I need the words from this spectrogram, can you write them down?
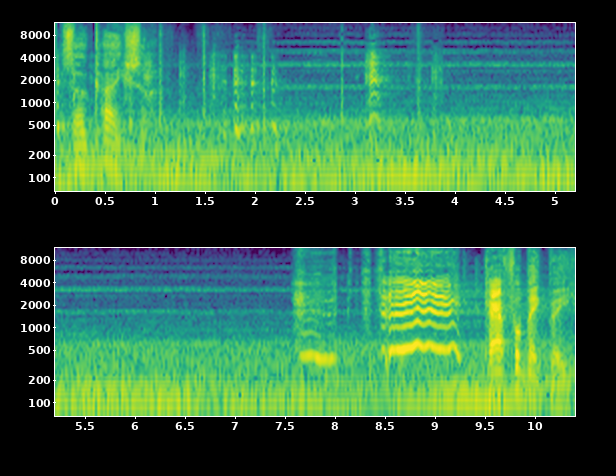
It's okay, son. Careful, Bigby.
